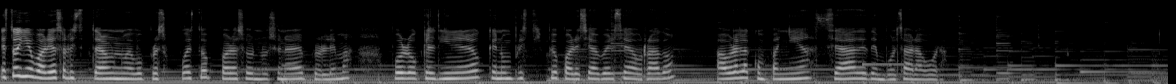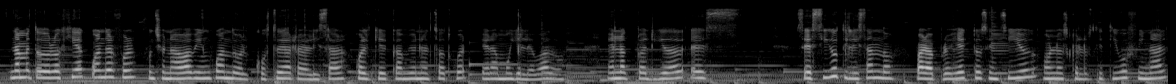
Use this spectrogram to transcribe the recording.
Esto llevaría a solicitar un nuevo presupuesto para solucionar el problema, por lo que el dinero que en un principio parecía haberse ahorrado, ahora la compañía se ha de embolsar ahora. La metodología Wonderful funcionaba bien cuando el coste de realizar cualquier cambio en el software era muy elevado. En la actualidad se sigue utilizando para proyectos sencillos o en los que el objetivo final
